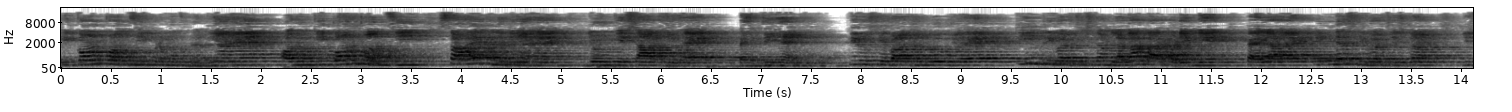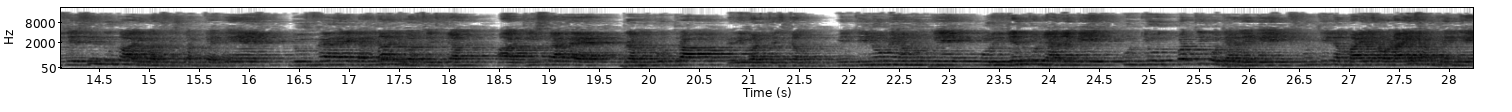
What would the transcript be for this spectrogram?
कि कौन कौन सी प्रमुख नदियाँ हैं और उनकी कौन कौन सी सहायक नदियाँ हैं जो उनके साथ जो है बहती हैं। फिर उसके बाद हम लोग जो है तीन रिवर सिस्टम लगातार पढ़ेंगे। पहला है इंडस रिवर सिस्टम जिसे सिंधु का रिवर सिस्टम कहते हैं। दूसरा है गंगा रिवर सिस्टम और तीसरा है ब्रह्मपुत्रा रिवर सिस्टम इन तीनों में हम उनके ओरिजिन को जानेंगे, उनकी उत्पत्ति को जानेंगे, उनकी लंबाई, चौड़ाई समझेंगे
